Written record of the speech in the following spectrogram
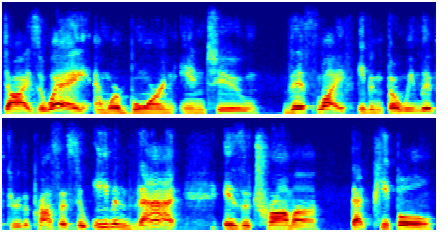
dies away and we're born into this life, even though we live through the process. So even that is a trauma that people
